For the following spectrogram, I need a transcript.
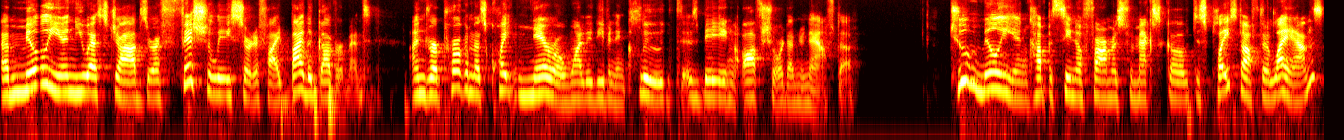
A million US jobs are officially certified by the government under a program that's quite narrow, what it even includes as being offshored under NAFTA. Two million campesino farmers from Mexico displaced off their lands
